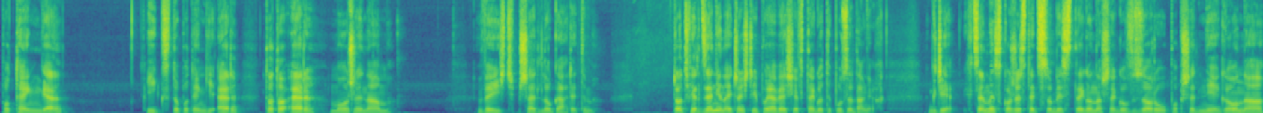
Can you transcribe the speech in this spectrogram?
potęgę x do potęgi r, to to r może nam wyjść przed logarytm. To twierdzenie najczęściej pojawia się w tego typu zadaniach, gdzie chcemy skorzystać sobie z tego naszego wzoru poprzedniego na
